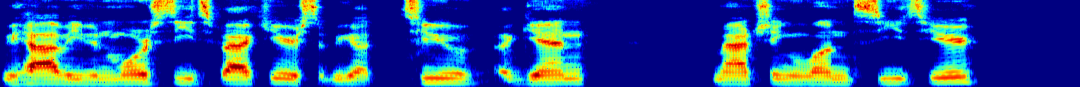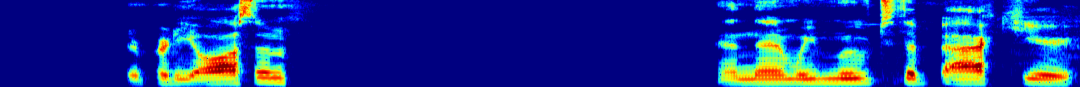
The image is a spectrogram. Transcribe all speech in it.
we have even more seats back here. So we got two, again, matching Lund seats here. They're pretty awesome. And then we move to the back here.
